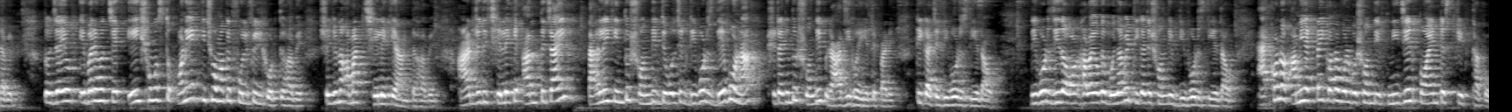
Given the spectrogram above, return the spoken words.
যাবে। তো যাই হোক, এবারে হচ্ছে এই সমস্ত অনেক কিছু আমাকে ফুলফিল করতে হবে সেই জন্য আমার ছেলেকে আনতে হবে। আর যদি ছেলেকে আনতে চাই, তাহলেই কিন্তু সন্দীপ যে বলছে ডিভোর্স দেবো না, সেটা কিন্তু সন্দীপ রাজি হয়ে যেতে পারে। ঠিক আছে ডিভোর্স দিয়ে দাও। ডিভোর্স দিয়ে দাও, সবাই ওকে বোঝাবে, ঠিক আছে, সন্দীপ ডিভোর্স দিয়ে দাও। এখনও আমি একটাই কথা বলব সন্দীপ, নিজের পয়েন্টে স্ট্রিক্ট থাকো।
